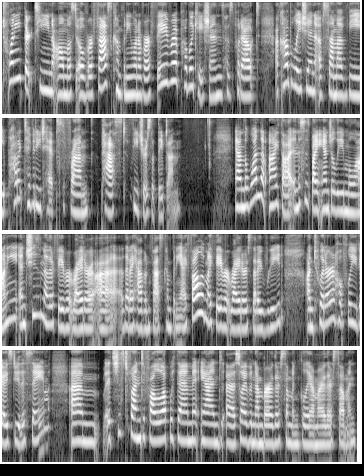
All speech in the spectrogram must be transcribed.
2013 almost over, Fast Company, one of our favorite publications, has put out a compilation of some of the productivity tips from past features that they've done. And the one that I thought, and this is by Anjali Mullany, and she's another favorite writer uh, that I have in Fast Company. I follow my favorite writers that I read on Twitter. Hopefully, you guys do the same. Um, it's just fun to follow up with them. And uh, so I have a number. There's some in Glamour, there's some in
